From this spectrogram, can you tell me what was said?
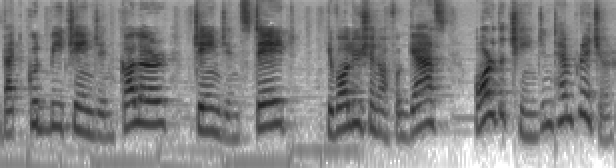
That could be change in color, change in state, evolution of a gas, or the change in temperature.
